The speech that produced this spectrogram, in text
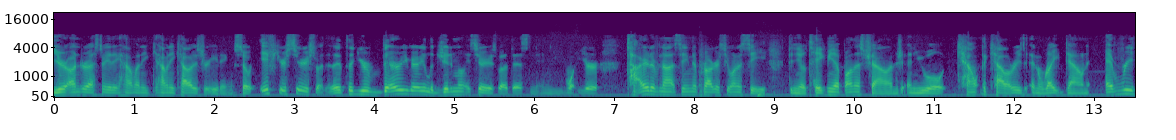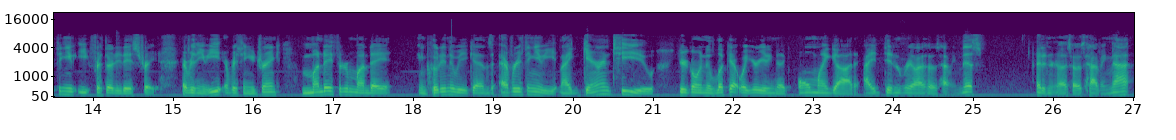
you're underestimating how many how many calories you're eating. So if you're serious about it, if you're very very legitimately serious about this, and, and you're tired of not seeing the progress you want to see, then you'll take me up on this challenge, and you will count the calories and write down everything you eat for 30 days straight. Everything you eat, everything you drink, Monday through Monday, including the weekends, everything you eat. And I guarantee you, you're going to look at what you're eating and be like, oh my God, I didn't realize I was having this. I didn't realize I was having that.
